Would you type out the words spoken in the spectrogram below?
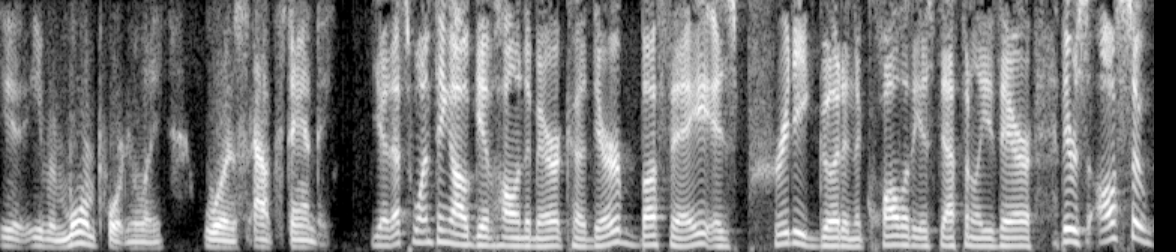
e- even more importantly was outstanding Yeah, that's one thing I'll give Holland America. Their buffet is pretty good and the quality is definitely there. There's also,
